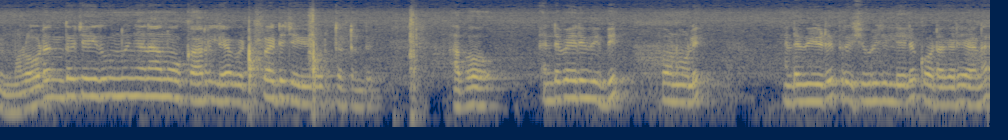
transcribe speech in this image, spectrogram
നമ്മളോട് എന്തോ ചെയ്തു ഒന്നും ഞാൻ ആ നോക്കാറില്ല. വെടുപ്പായിട്ട് ചെയ്തു കൊടുത്തിട്ടുണ്ട്. അപ്പോൾ എന്റെ പേര് വിപിൻ. ഫോണോളി എന്റെ വീട് തൃശ്ശൂർ ജില്ലയിലെ കൊടകരയാണ്.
